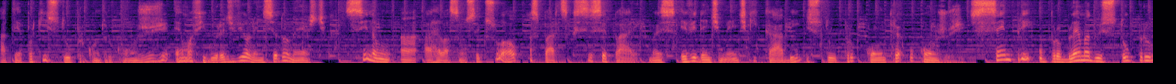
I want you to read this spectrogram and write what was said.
até porque estupro contra o cônjuge é uma figura de violência doméstica. Se não há a relação sexual, as partes que se separem, mas evidentemente que cabe estupro contra o cônjuge. Sempre o problema do estupro,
